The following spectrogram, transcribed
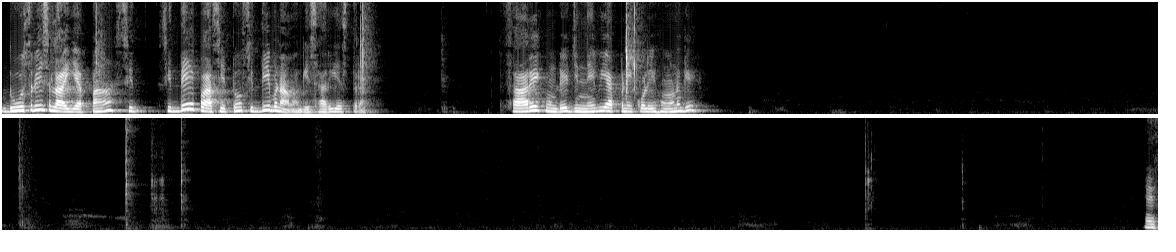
ਦੂਸਰੀ ਸਿਲਾਈ ਆਪਾਂ ਸਿੱਧੇ ਪਾਸੇ ਤੋਂ ਸਿੱਧੀ ਬਣਾਵਾਂਗੇ ਸਾਰੀ ਇਸ ਤਰ੍ਹਾਂ। ਸਾਰੇ ਕੁੰਡੇ ਜਿੰਨੇ ਵੀ ਆਪਣੇ ਕੋਲੇ ਹੋਣਗੇ ਇਸ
